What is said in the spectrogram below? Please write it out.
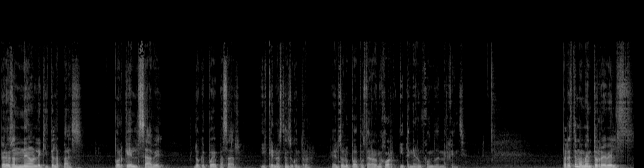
Pero eso no le quita la paz. Porque él sabe lo que puede pasar y que no está en su control. Él solo puede apostar a lo mejor y tener un fondo de emergencia. Para este momento, Rebels,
